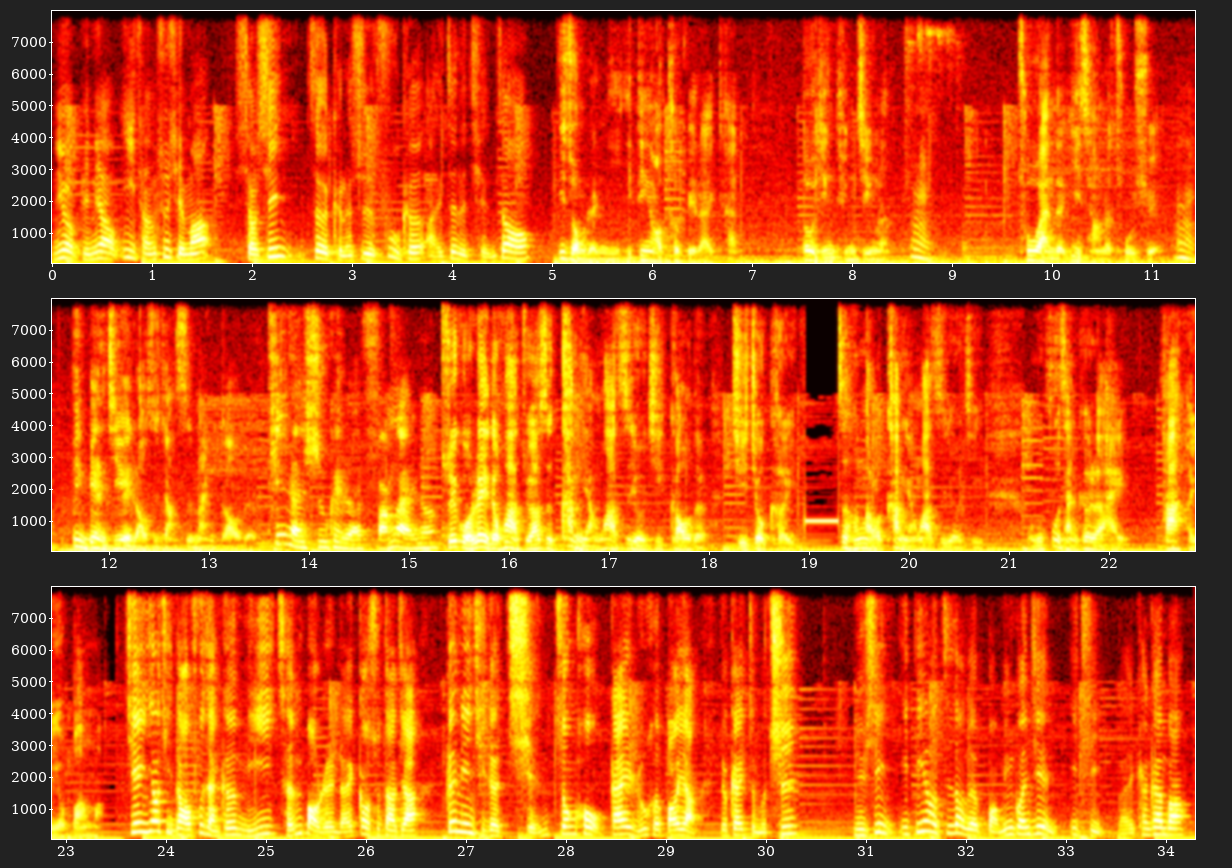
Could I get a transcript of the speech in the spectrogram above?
你有频尿异常出血吗？小心，这可能是妇科癌症的前兆哦。一种人你一定要特别来看，都已经停经了，嗯，突然的异常的出血，嗯，病变的机会老实讲是蛮高的。天然食物可以来防癌呢？水果类的话，主要是抗氧化自由基高的，其实就可以，是很好的抗氧化自由基。我们妇产科的癌，它很有帮忙。今天邀请到妇产科名医陈保仁来告诉大家，更年期的前、中、后该如何保养，又该怎么吃，女性一定要知道的保命关键，一起来看看吧。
